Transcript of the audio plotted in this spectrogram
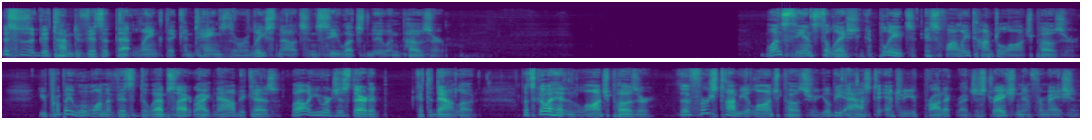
This is a good time to visit that link that contains the release notes and see what's new in Poser. Once the installation completes, it's finally time to launch Poser. You probably won't want to visit the website right now because, well, you were just there to get the download. Let's go ahead and launch Poser. The first time you launch Poser, you'll be asked to enter your product registration information.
